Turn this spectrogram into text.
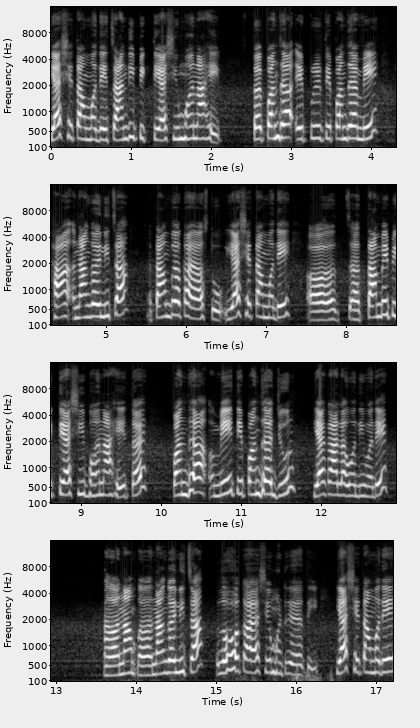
या शेतामध्ये चांदी पिकते अशी म्हण आहे. तर पंधरा एप्रिल ते पंधरा मे हा नांगरणीचा तांबडा काळ असतो. या शेतामध्ये तांबे पिकते अशी म्हण आहे. तर पंधरा मे ते पंधरा जून या कालावधीमध्ये नांगरणीचा लोह काळ असे म्हटले जाते. या शेतामध्ये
